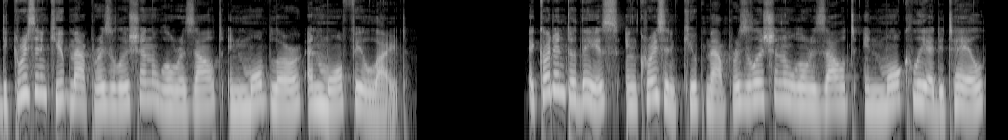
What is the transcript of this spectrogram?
Decreasing cube map resolution will result in more blur and more fill light. According to this, increasing cube map resolution will result in more clear detail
